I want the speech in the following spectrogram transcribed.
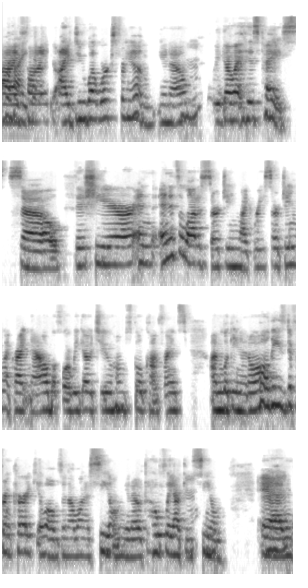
Right. I find I do what works for him, you know. Mm-hmm we go at his pace. So this year and and it's a lot of searching like researching like right now before we go to homeschool conference i'm looking at all these different curriculums and i want to see them you know hopefully i can see them and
